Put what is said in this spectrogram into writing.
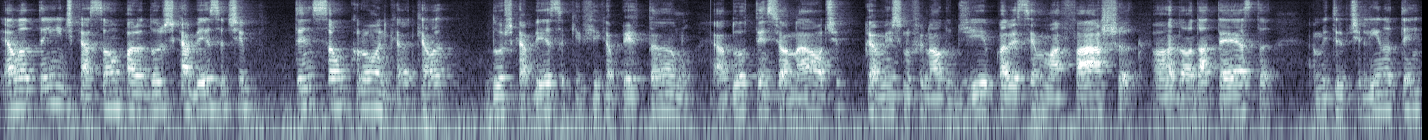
Ela tem indicação para dores de cabeça tipo tensão crônica, aquela dor de cabeça que fica apertando, a dor tensional, tipicamente no final do dia, parecendo uma faixa ao redor da testa. A mitriptilina tem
